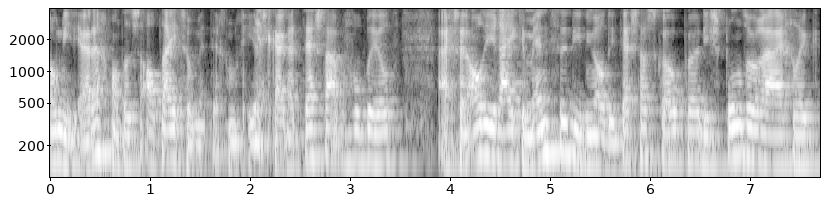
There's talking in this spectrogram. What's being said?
ook niet erg, want dat is altijd zo met technologie. Als je kijkt naar Tesla bijvoorbeeld, eigenlijk zijn al die rijke mensen die nu al die Tesla's kopen, die sponsoren eigenlijk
